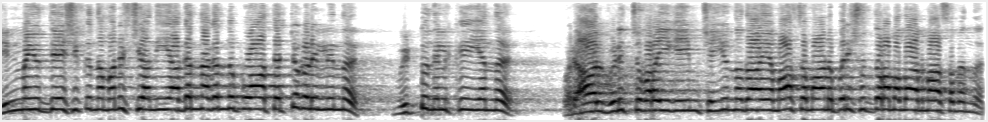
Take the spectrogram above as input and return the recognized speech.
തിന്മയുദ്ദേശിക്കുന്ന മനുഷ്യ നീ അകന്നകന്നു പോവാ തെറ്റുകളിൽ നിന്ന് വിട്ടുനിൽക്കുക എന്ന് ഒരാൾ വിളിച്ചു പറയുകയും ചെയ്യുന്നതായ മാസമാണ് പരിശുദ്ധ റമദാൻ മാസമെന്ന്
